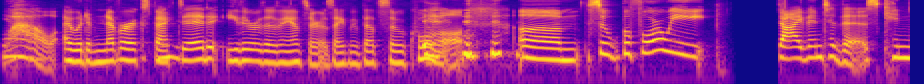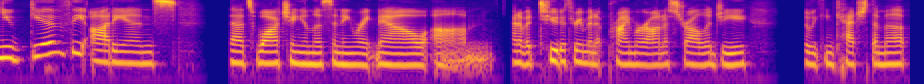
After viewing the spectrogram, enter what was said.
Yeah. Wow, I would have never mm-hmm. expected either of those answers. I think that's so cool. um, so before we dive into this, can you give the audience that's watching and listening right now um, kind of a two to three minute primer on astrology so we can catch them up?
